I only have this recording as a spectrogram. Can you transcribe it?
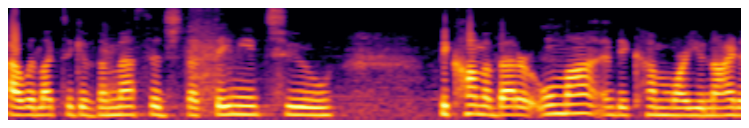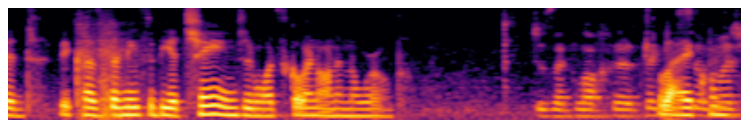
I would like to give the message that they need to become a better ummah and become more united because there needs to be a change in what's going on in the world. Jazakallah khair. Thank you so much.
